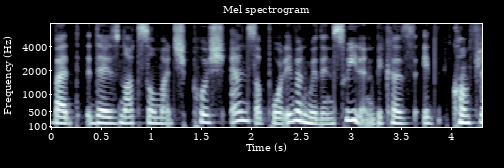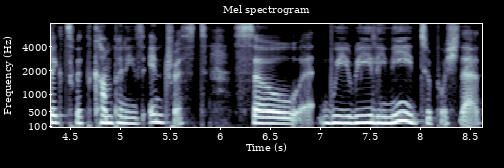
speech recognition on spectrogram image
But there's not so much push and support, even within Sweden, because it conflicts with companies' interest. So we really need to push that.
